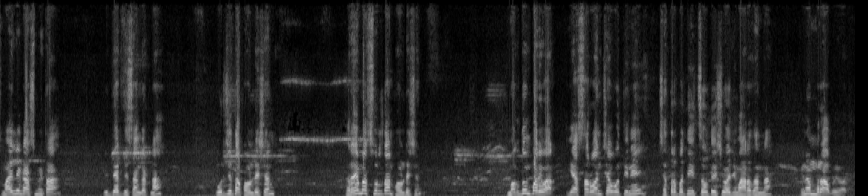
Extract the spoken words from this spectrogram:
स्माइलिंग अस्मिता विद्यार्थी संघटना ऊर्जिता फाउंडेशन रहमत सुलतान फाउंडेशन. मखदूम परिवार या सर्वांच्या वतीने छत्रपती चौथे शिवाजी महाराजांना विनम्र अभिवादन.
